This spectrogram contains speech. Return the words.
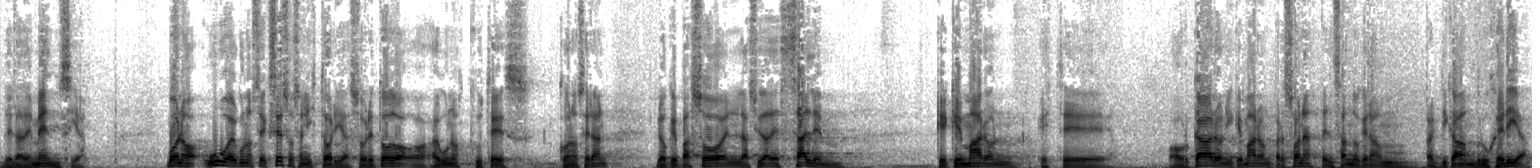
de la demencia. Bueno, hubo algunos excesos en la historia, sobre todo algunos que ustedes conocerán, lo que pasó en la ciudad de Salem, que quemaron, este, ahorcaron y quemaron personas pensando que eran, practicaban brujería.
